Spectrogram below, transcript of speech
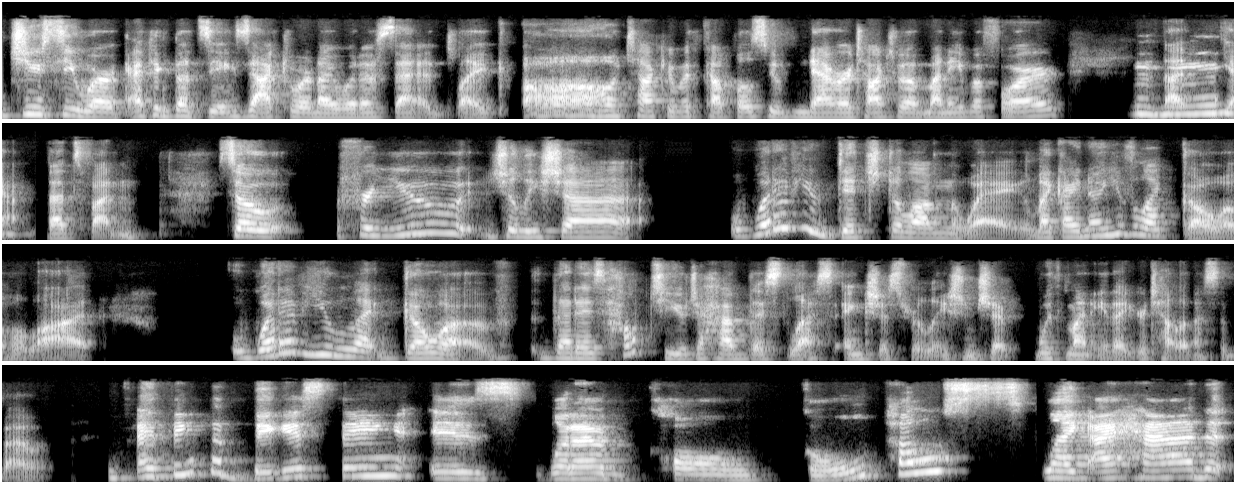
juicy work. I think that's the exact word I would have said. Like, oh, talking with couples who've never talked about money before. Mm-hmm. That, yeah, that's fun. So for you, Jelisha, what have you ditched along the way? Like I know you've let go of a lot. What have you let go of that has helped you to have this less anxious relationship with money that you're telling us about? I think the biggest thing is what I would call goalposts. Like I had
